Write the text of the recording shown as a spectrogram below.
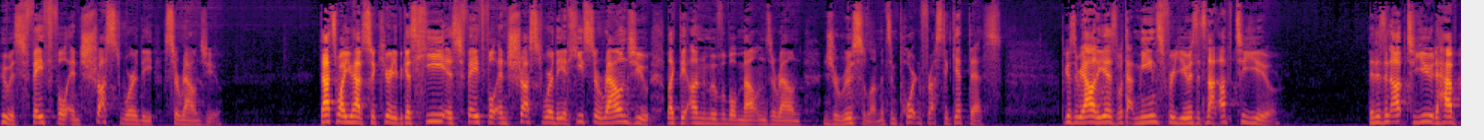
who is faithful and trustworthy, surrounds you. That's why you have security, because He is faithful and trustworthy, and He surrounds you like the unmovable mountains around Jerusalem. It's important for us to get this. Because the reality is, what that means for you is it's not up to you. It isn't up to you to have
